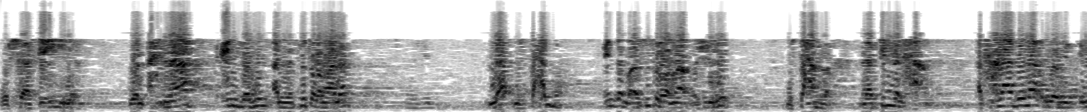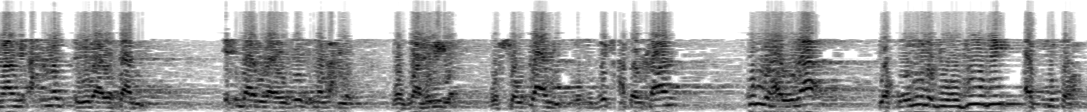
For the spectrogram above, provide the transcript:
والشافعية والأحناف عندهم أن السترة ماذا؟ لا مستحبة. عندهم السترة ما مستحبة. لكن الحنابلة وللإمام أحمد روايتان. إحدى روايتين الإمام أحمد والظاهرية والشوكاني وصديق حسن خان كل هؤلاء يقولون بوجوب السترة.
